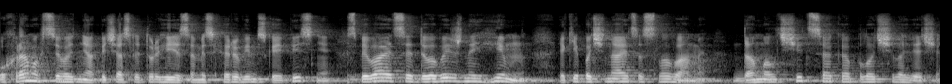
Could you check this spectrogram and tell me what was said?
У храмах цього дня під час літургії замість херовімської пісні співається дивовижний гімн, який починається словами «Да молчит всяка плоть чоловіча,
